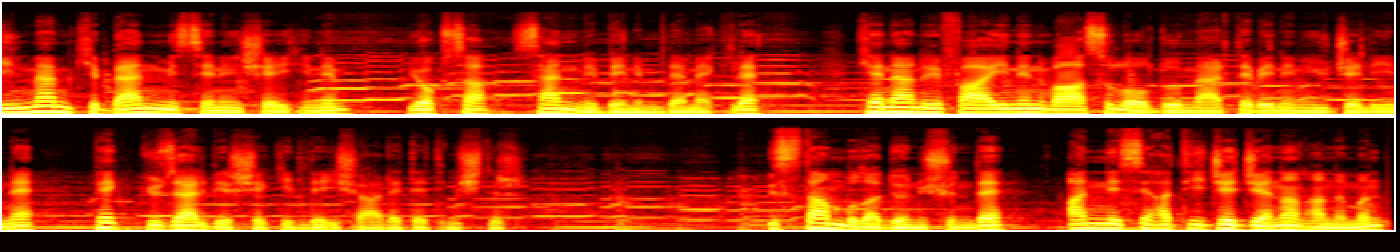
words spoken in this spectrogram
bilmem ki ben mi senin şeyhinim yoksa sen mi benim?'' demekle Kenan Rifai'nin vasıl olduğu mertebenin yüceliğine pek güzel bir şekilde işaret etmiştir. İstanbul'a dönüşünde annesi Hatice Cenan Hanım'ın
